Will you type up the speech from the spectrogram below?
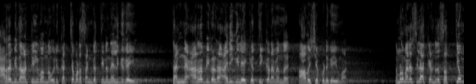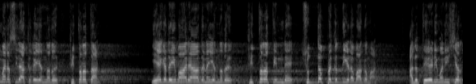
അറബി നാട്ടിൽ വന്ന ഒരു കച്ചവട സംഘത്തിന് നൽകുകയും തന്നെ അറബികളുടെ അരികിലേക്ക് എത്തിക്കണമെന്ന് ആവശ്യപ്പെടുകയുമാണ്. നമ്മൾ മനസ്സിലാക്കേണ്ടത് സത്യം മനസ്സിലാക്കുക എന്നത് ഫിത്രത്താണ് ഏകദൈവാരാധന എന്നത് ഫിത്രത്തിന്റെ ശുദ്ധപ്രകൃതിയുടെ ഭാഗമാണ്. അത് തേടി മനുഷ്യർ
